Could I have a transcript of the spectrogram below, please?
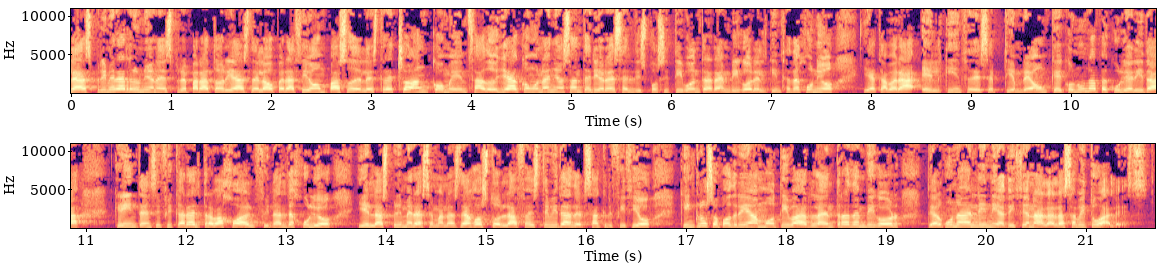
Las primeras reuniones preparatorias de la operación Paso del Estrecho han comenzado ya. Como en años anteriores, el dispositivo entrará en vigor el 15 de junio y acabará el 15 de septiembre, aunque con una peculiaridad que intensificará el trabajo al final de julio y en las primeras semanas de agosto, la festividad del sacrificio, que incluso podría motivar la entrada en vigor de alguna línea adicional a las habituales.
